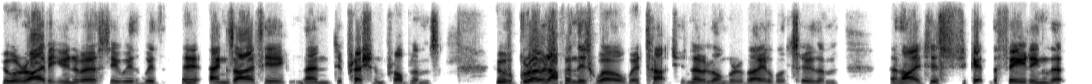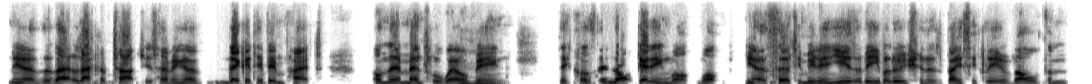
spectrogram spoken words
who arrive at university with with uh, anxiety and depression problems, who have grown up in this world where touch is no longer available to them, and I just get the feeling that you know that, that lack of touch is having a negative impact on their mental well-being mm-hmm. because they're not getting what what you know 30 million years of evolution has basically evolved them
